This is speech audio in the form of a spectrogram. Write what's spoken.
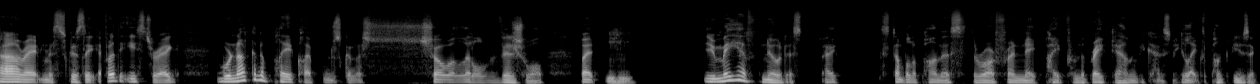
All right, Mr. Grizzly, for the Easter egg, we're not going to play a clip. I'm just going to show a little visual. But Mhm. you may have noticed, I stumbled upon this through our friend Nate Pike from The Breakdown because he likes punk music.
